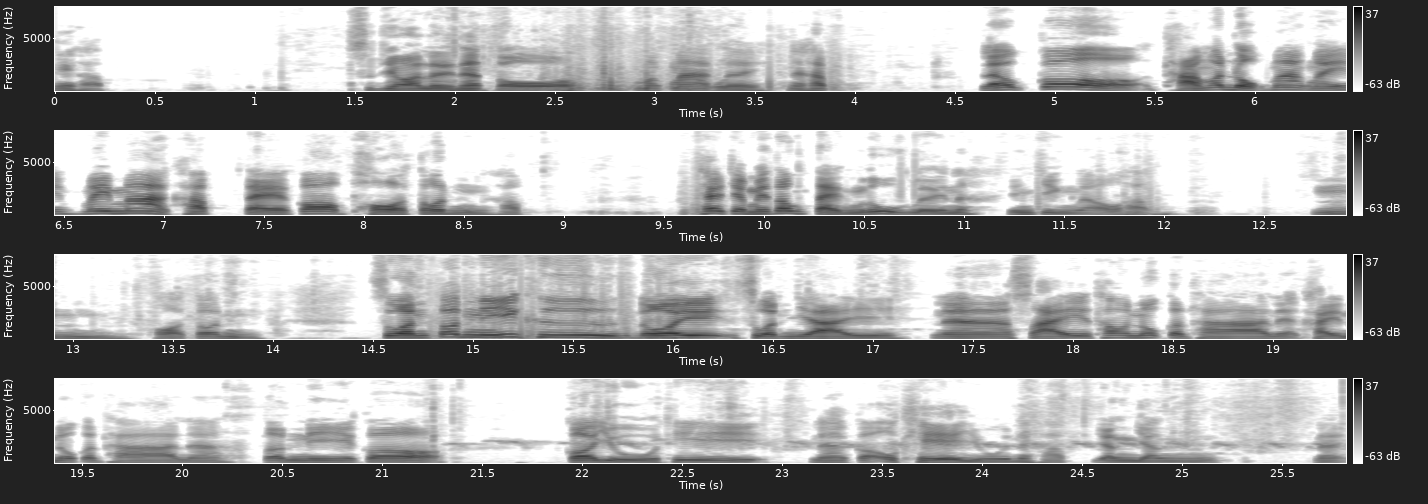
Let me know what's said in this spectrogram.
นี่ครับ สุดยอดเลยนะโตมาก ๆเลยนะครับ แล้วก็ถามว่าดกมากไหมไม่มากครับ แต่ก็พอต้นครับ แทบจะไม่ต้องแต่งลูกเลยนะ จริง ๆแล้วครับ อืมพอต้น ส่วนต้นนี้คือโดยส่วนใหญ่นะไซส์เท่านกกระทาเนี่ยไข่นกกระทานะ ต้นนี้ก็ก็อยู่ที่นะก็โอเคอยู่นะครับ ยังยังนะ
